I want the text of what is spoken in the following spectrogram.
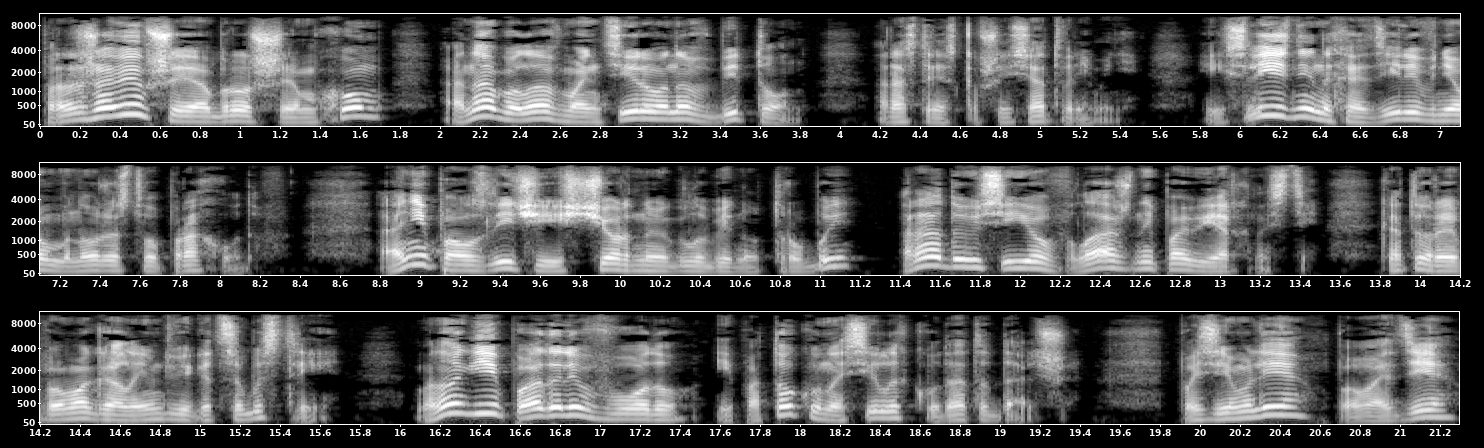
Проржавевшая и обросшая мхом, она была вмонтирована в бетон, растрескавшийся от времени, и слизни находили в нем множество проходов. Они ползли через черную глубину трубы, радуясь ее влажной поверхности, которая помогала им двигаться быстрее. Многие падали в воду, и поток уносил их куда-то дальше. По земле, по воде,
